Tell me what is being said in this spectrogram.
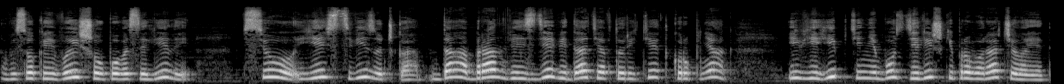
Високий вийшов, повеселілий. Все, есть визочка. Да, Бран везде, видать, авторитет, крупняк. И в Египте, небось, делишки проворачивает.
